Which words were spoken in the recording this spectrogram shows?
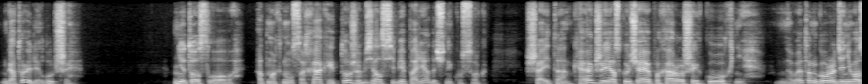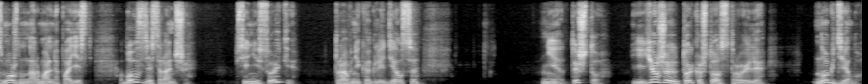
готовили лучше». «Не то слово», Отмахнулся Хак и тоже взял себе порядочный кусок. «Шайтан, как же я скучаю по хорошей кухне. В этом городе невозможно нормально поесть. Был здесь раньше?» «В синей сойке?» Травник огляделся. «Нет, ты что? Ее же только что отстроили. Но к делу».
